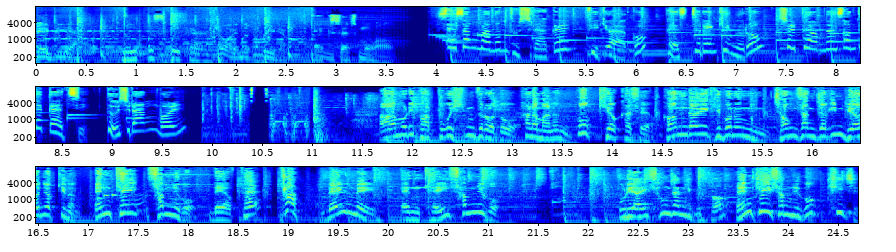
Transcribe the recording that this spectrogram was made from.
JBL meet the speaker Join the Freedom Access Mall 세상 많은 도시락을 비교하고 베스트 랭킹으로 실패 없는 선택까지 도시락 몰 아무리 바쁘고 힘들어도 하나만은 꼭 기억하세요. 건강의 기본은 정상적인 면역 기능. NK365. 내 옆에 탑! 매일매일 NK365. 우리 아이 성장기부터 NK365 키즈.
